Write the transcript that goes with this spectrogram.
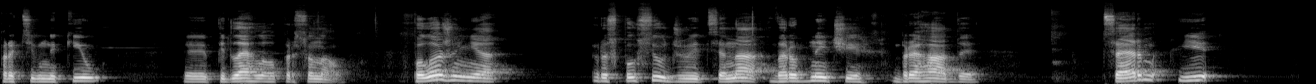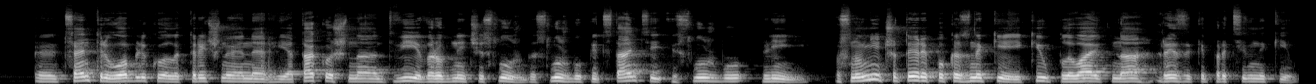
працівників е, підлеглого персоналу. Положення розповсюджується на виробничі бригади ЦЕРМ і центрів обліку електричної енергії, а також на дві виробничі служби службу підстанцій і службу ліній. Основні чотири показники, які впливають на ризики працівників.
